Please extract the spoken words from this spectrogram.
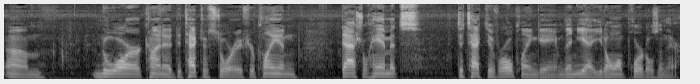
um, noir kind of detective story. If you're playing Dashiell Hammett's detective role-playing game, then yeah, you don't want portals in there.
